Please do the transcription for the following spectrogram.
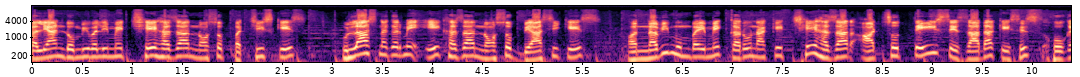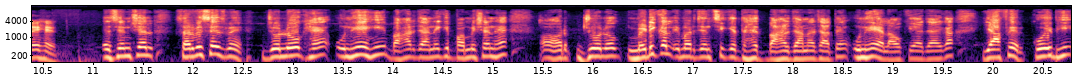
कल्याण डोंबिवली में 6,925 केस उल्लासनगर में 1,982 केस और नवी मुंबई में कोरोना के 6,823 से ज़्यादा केसेस हो गए हैं। एसेंशियल सर्विसेज़ में जो लोग हैं उन्हें ही बाहर जाने की परमिशन है और जो लोग मेडिकल इमरजेंसी के तहत बाहर जाना चाहते हैं उन्हें अलाउ किया जाएगा। या फिर कोई भी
